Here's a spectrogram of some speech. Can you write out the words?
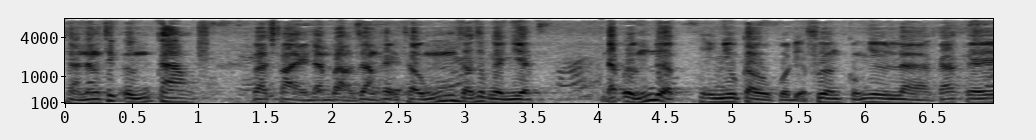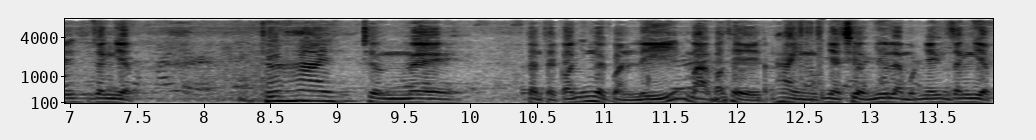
khả năng thích ứng cao và phải đảm bảo rằng hệ thống giáo dục nghề nghiệp đáp ứng được nhu cầu của địa phương cũng như là các cái doanh nghiệp. Thứ hai, trường nghề cần phải có những người quản lý mà có thể vận hành nhà trường như là một doanh nghiệp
